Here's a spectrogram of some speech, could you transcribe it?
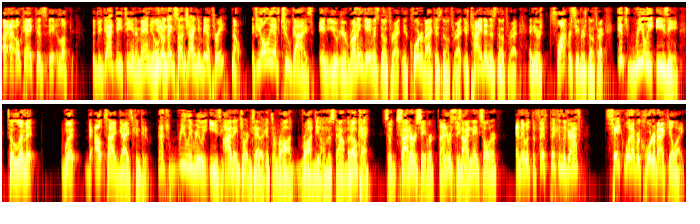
I, I, okay, cause look, if you've got DT and Emmanuel. You don't and- think Sunshine can be a three? No. If you only have two guys and you, your running game is no threat and your quarterback is no threat, your tight end is no threat and your slot receiver is no threat, it's really easy to limit what the outside guys can do. That's really, really easy. I think Jordan Taylor gets a raw, raw deal in this town, but okay. So sign a receiver. Sign a receiver. Sign Nate Solder. And then with the fifth pick in the draft, take whatever quarterback you like.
